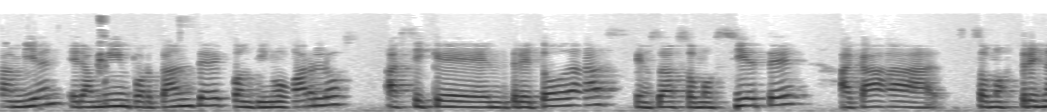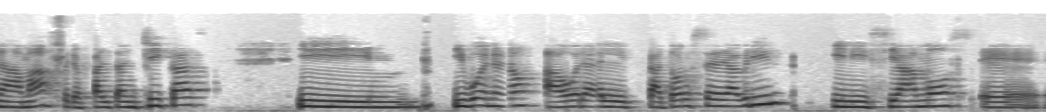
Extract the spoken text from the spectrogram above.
también era muy importante continuarlos, así que entre todas, que nosotras somos siete, acá somos tres nada más, pero faltan chicas, y, bueno, ahora el 14 de abril iniciamos eh,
